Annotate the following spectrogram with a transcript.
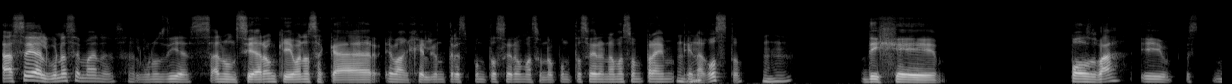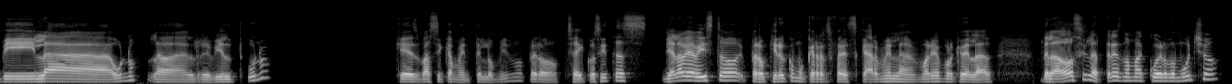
hace algunas semanas, algunos días, anunciaron que iban a sacar Evangelion 3.0 más 1.0 en Amazon Prime en agosto. Ujú. Dije, pues va. Y vi la 1, la, el Rebuild 1, que es básicamente lo mismo, pero si hay cositas. Ya la había visto, pero quiero como que refrescarme la memoria porque de la, de la 2 y la 3 no me acuerdo mucho.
